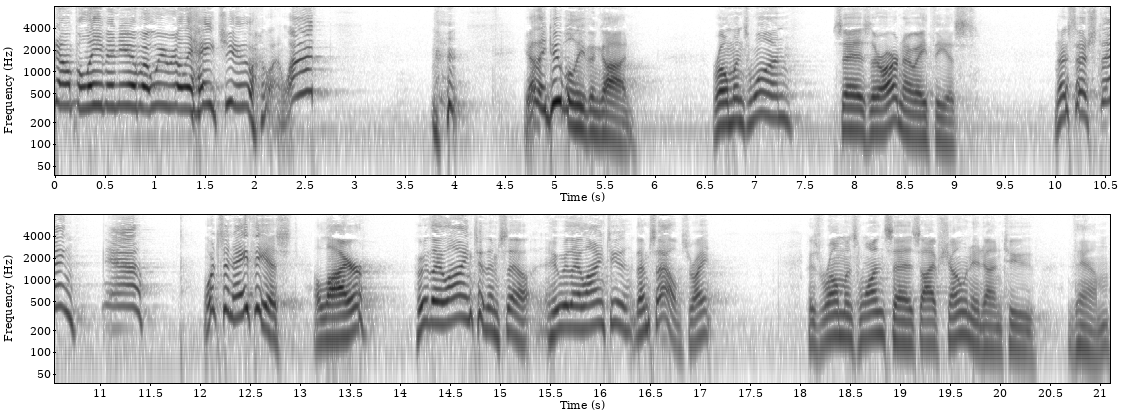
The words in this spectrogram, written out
don't believe in you, but we really hate you. What? yeah, they do believe in God. Romans 1 says there are no atheists. No such thing. Yeah. What's an atheist? A liar. Who are they lying to themselves? Who are they lying to? Themselves, right? Because Romans 1 says, I've shown it unto them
